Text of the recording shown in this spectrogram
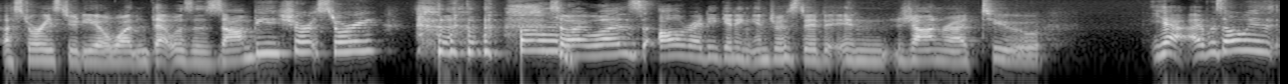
a story studio one that was a zombie short story. so I was already getting interested in genre too. Yeah, I was always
